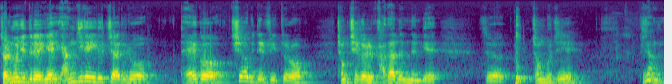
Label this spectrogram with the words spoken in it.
젊은이들에게 양질의 일자리로 대거 취업이 될 수 있도록 정책을 가다듬는 게 저 정부지 그냥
